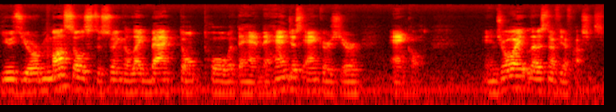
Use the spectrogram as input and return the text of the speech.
Use your muscles to swing the leg back. Don't pull with the hand. The hand just anchors your ankle. Enjoy. Let us know if you have questions.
